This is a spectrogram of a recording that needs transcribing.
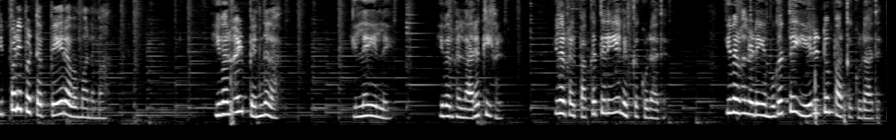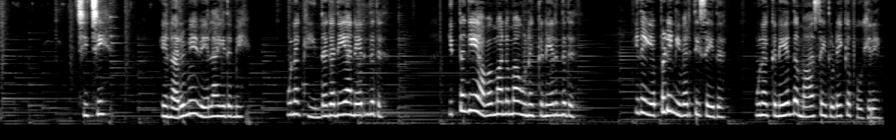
இப்படிப்பட்ட பேர் அவமானமா இவர்கள் பெண்களா? இல்லை இல்லை. இவர்கள் அரக்கிகள். இவர்கள் பக்கத்திலேயே நிற்கக்கூடாது. இவர்களுடைய முகத்தை ஏறிட்டும் பார்க்கக்கூடாது. சீச்சி என் அருமை வேலாயுதமே உனக்கு இந்த கதியா நேர்ந்தது? இத்தகைய அவமானமா உனக்கு நேர்ந்தது? இதை எப்படி நிவர்த்தி செய்து உனக்கு நேர்ந்த மாசை துடைக்கப் போகிறேன்?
